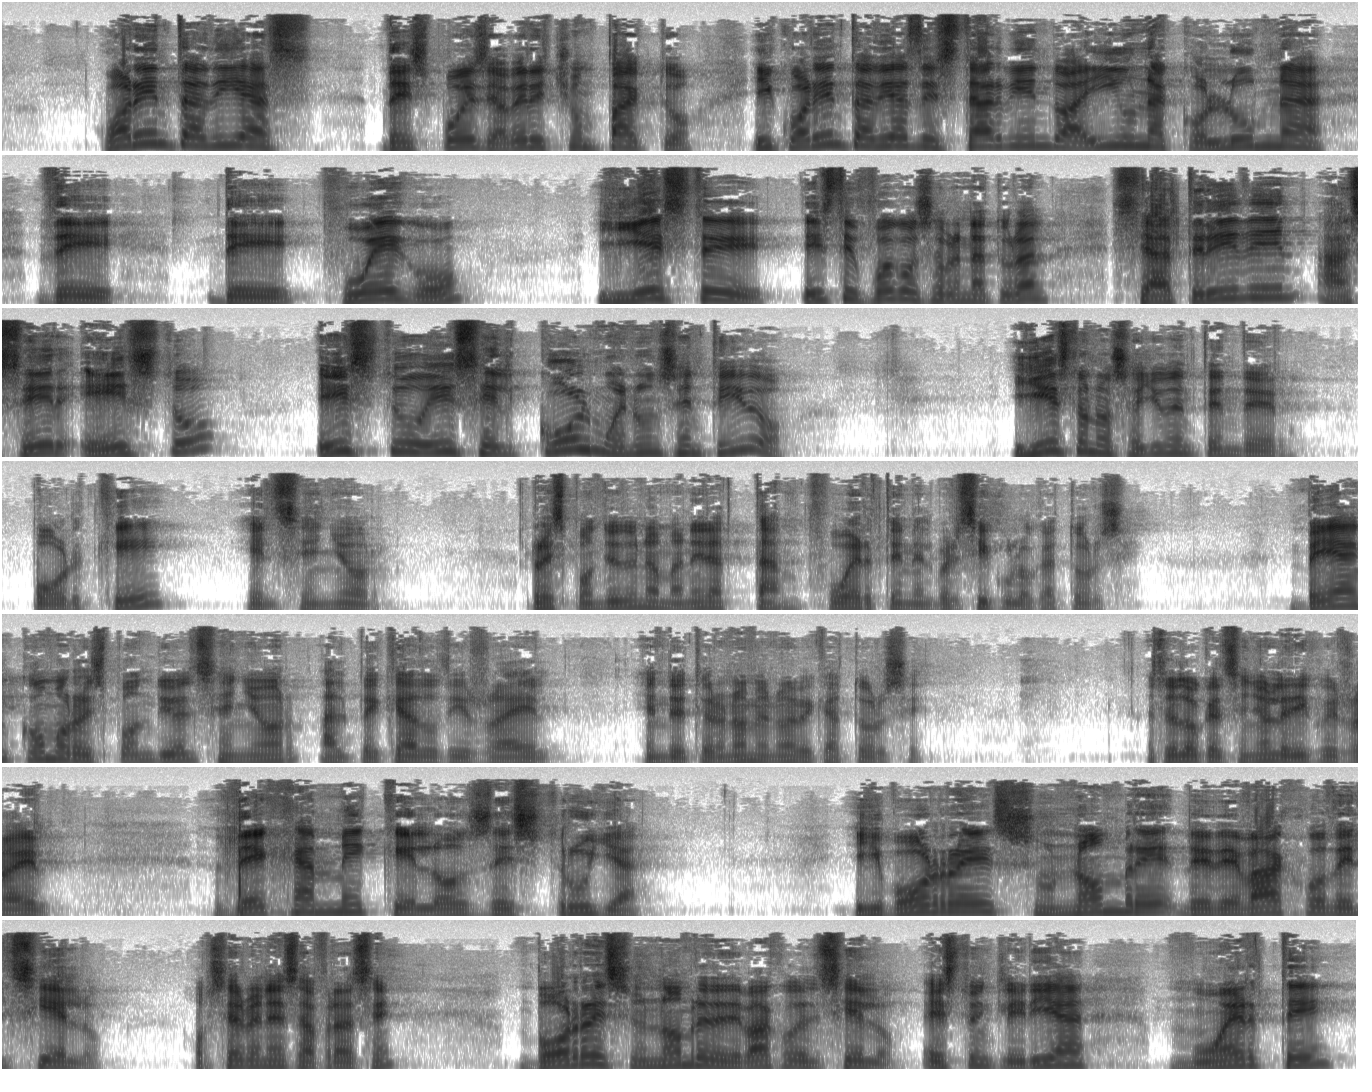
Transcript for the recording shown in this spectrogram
40 días después de haber hecho un pacto y 40 días de estar viendo ahí una columna de, de fuego y este, este fuego sobrenatural, ¿se atreven a hacer esto? Esto es el colmo en un sentido. Y esto nos ayuda a entender por qué el Señor respondió de una manera tan fuerte en el versículo 14. Vean cómo respondió el Señor al pecado de Israel en Deuteronomio 9:14. Esto es lo que el Señor le dijo a Israel. Déjame que los destruya y borre su nombre de debajo del cielo. Observen esa frase borre su nombre de debajo del cielo. Esto incluiría muerte,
